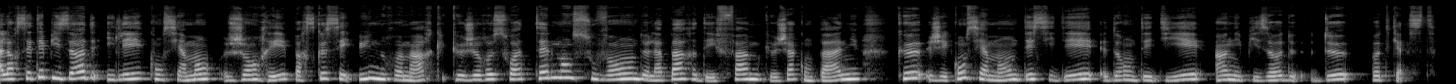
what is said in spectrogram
Alors cet épisode, il est consciemment genré parce que c'est une remarque que je reçois tellement souvent de la part des femmes que j'accompagne que j'ai consciemment décidé d'en dédier un épisode de podcast.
